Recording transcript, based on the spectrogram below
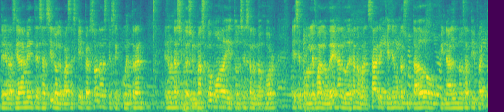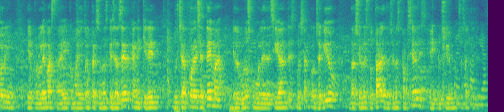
desgraciadamente es así. Lo que pasa es que hay personas que se encuentran en una situación más cómoda y entonces a lo mejor ese problema lo dejan, lo dejan avanzar y tiene un resultado final no satisfactorio y el problema está ahí. Como hay otras personas que se acercan y quieren luchar por ese tema y algunos, como les decía antes, pues han conseguido daciones totales, daciones parciales e inclusive muchos alquileres.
